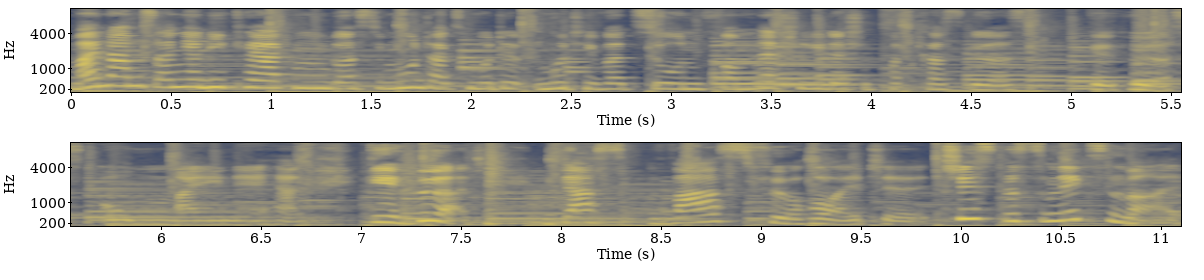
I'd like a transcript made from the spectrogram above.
Mein Name ist Anja Niekerken. Du hast die Montagsmotivation vom Natural Leadership Podcast gehört. gehörst. Oh meine Herren. Gehört. Das war's für heute. Tschüss, bis zum nächsten Mal.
